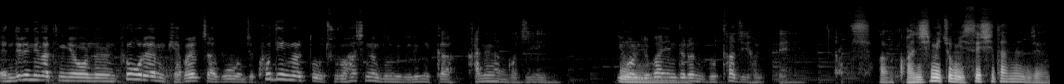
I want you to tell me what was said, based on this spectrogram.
앤드리님 같은 경우는 프로그램 개발자고 이제 코딩을 또 주로 하시는 분이 그러니까 가능한 거지. 이걸 음. 일반인들은 못하지 절대. 아, 관심이 좀 있으시다면 이제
